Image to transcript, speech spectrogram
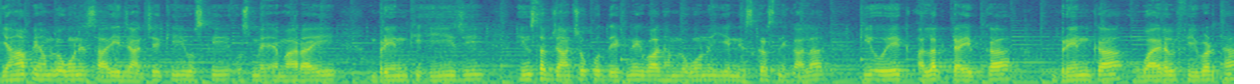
यहाँ पे हम लोगों ने सारी जांचें की उसकी उसमें एमआरआई, ब्रेन की ईईजी e इन सब जांचों को देखने के बाद हम लोगों ने ये निष्कर्ष निकाला कि वो एक अलग टाइप का ब्रेन का वायरल फीवर था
